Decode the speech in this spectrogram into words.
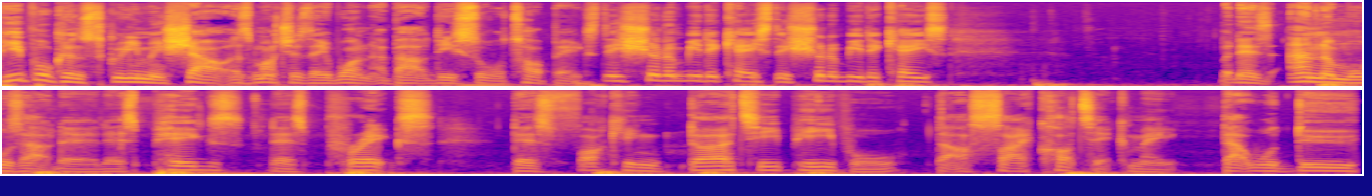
people can scream and shout as much as they want about these sort of topics. This shouldn't be the case. This shouldn't be the case. But there's animals out there. There's pigs. There's pricks. There's fucking dirty people that are psychotic, mate. That will do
